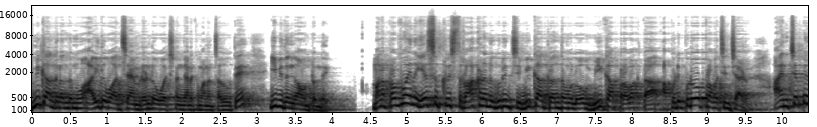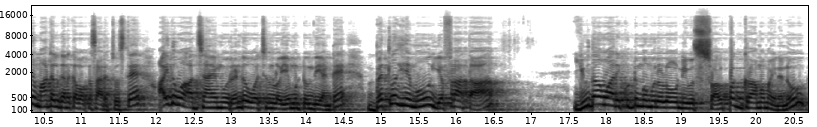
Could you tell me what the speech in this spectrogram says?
మీకా గ్రంథము ఐదవ అధ్యాయం రెండవ వచనం కనుక మనం చదివితే ఈ విధంగా ఉంటుంది. మన ప్రభు అయిన యేసుక్రీస్తు రాకడను గురించి మీకా గ్రంథములో మీకా ప్రవక్త అప్పుడిప్పుడో ప్రవచించాడు. ఆయన చెప్పిన మాటలు గనక ఒకసారి చూస్తే ఐదవ అధ్యాయము రెండవ వచనంలో ఏముంటుంది అంటే బెత్లహేము ఎఫ్రాత యూదావారి కుటుంబములలో నీవు స్వల్ప గ్రామమైనను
